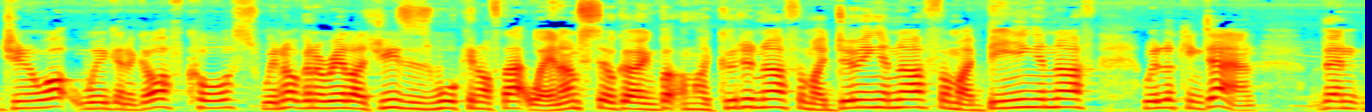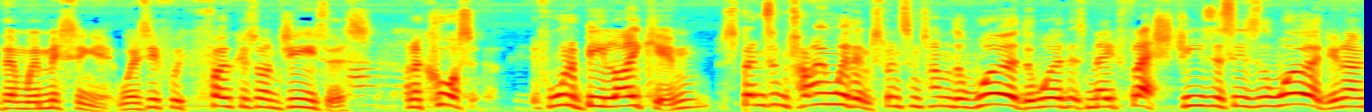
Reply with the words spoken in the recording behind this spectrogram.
do you know what? We're going to go off course. We're not going to realize Jesus is walking off that way. And I'm still going, but am I good enough? Am I doing enough? Am I being enough? We're looking down, then, then we're missing it. Whereas if we focus on Jesus, and of course, if we want to be like him, spend some time with him. Spend some time with the Word, the Word that's made flesh. Jesus is the Word, you know.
